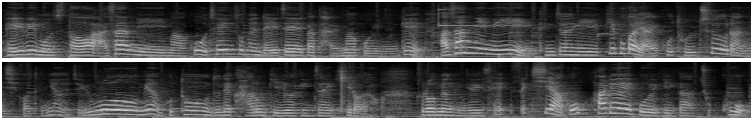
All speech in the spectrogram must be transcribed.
베이비 몬스터 아사님하고 체인소맨 레제가 닮아 보이는 게 아사님이 굉장히 피부가 얇고 돌출아니시거든요. 이제 이러면 보통 눈의 가로 길이가 굉장히 길어요. 그러면 굉장히 세- 섹시하고 화려해 보이기가 좋고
